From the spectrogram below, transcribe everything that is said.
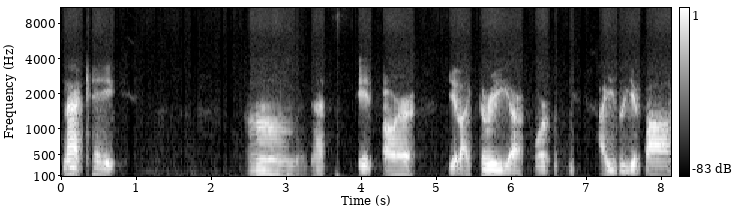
snack cake. Um, that's it. Or get like three or four cookies. I usually get five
